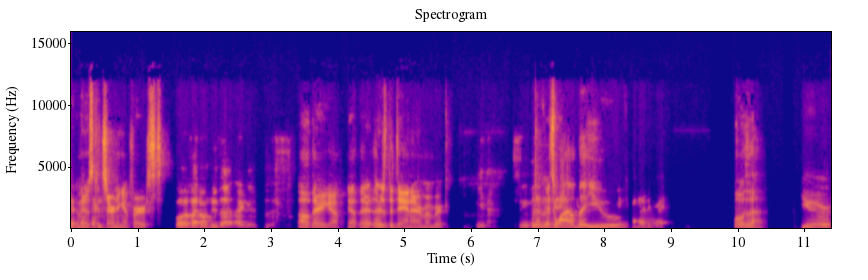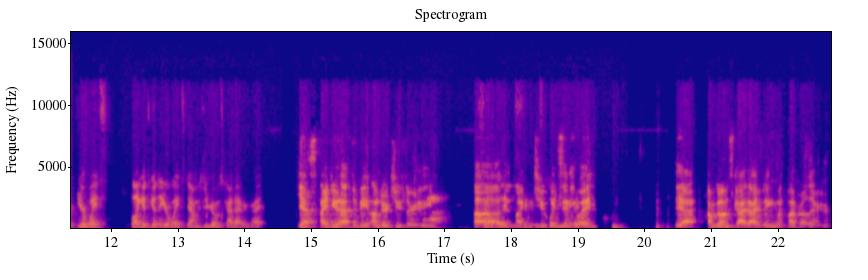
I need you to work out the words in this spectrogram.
I mean, it was concerning at first. Well, if I don't do that, I get this. Oh, there you go. Yeah, there, there's the Dan I remember. Yeah, see, it's okay. wild that you. Right? What was that? Your your weights like it's good that your weight's down because you're going skydiving, right? Yes, I do have to be under 230 ah. uh, in like two weeks anyway. yeah, I'm going skydiving with my brother.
